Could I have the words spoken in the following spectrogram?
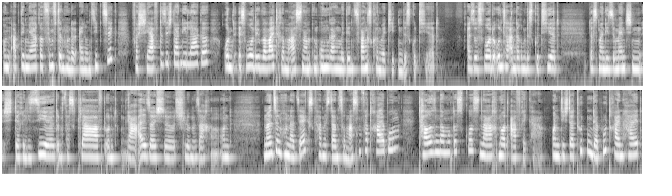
Und ab dem Jahre 1571 verschärfte sich dann die Lage und es wurde über weitere Maßnahmen im Umgang mit den Zwangskonvertiten diskutiert. Also es wurde unter anderem diskutiert, dass man diese Menschen sterilisiert und versklavt und ja, all solche schlimmen Sachen. Und 1906 kam es dann zur Massenvertreibung tausender Moriscos nach Nordafrika. Und die Statuten der Blutreinheit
